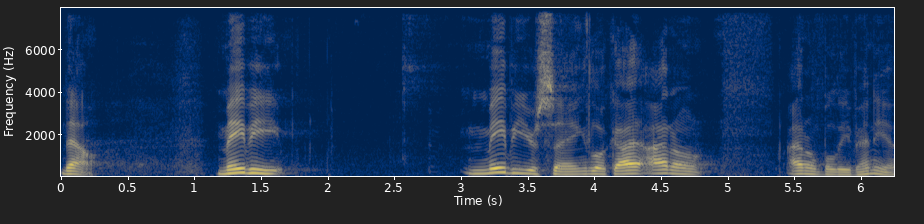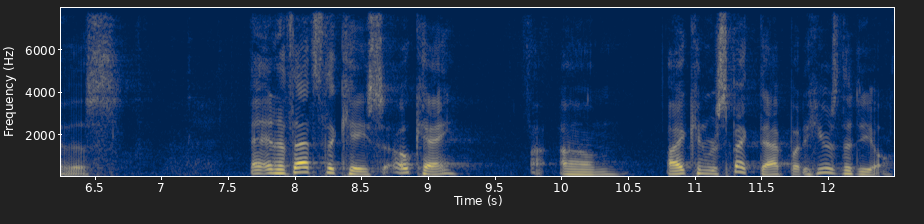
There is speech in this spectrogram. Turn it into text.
Now, maybe, maybe you're saying, look, I, I, don't, I don't believe any of this. And if that's the case, okay, um, I can respect that, but here's the deal.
